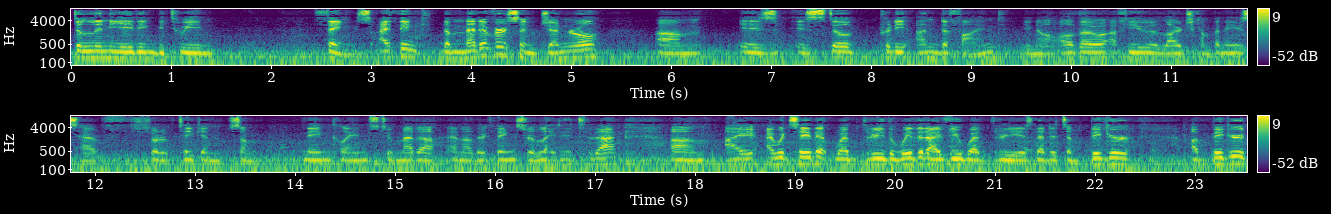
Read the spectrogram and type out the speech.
delineating between things. I think the metaverse in general um, is is still pretty undefined. You know, although a few large companies have sort of taken some name claims to Meta and other things related to that. Um, I I would say that Web three, the way that I view Web three is that it's a bigger, a bigger,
